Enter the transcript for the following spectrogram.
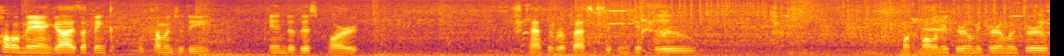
Oh man, guys, I think we're coming to the end of this part. Just tap it real fast to see if we can get through. Come on, come on, let me through, let me through, let me through.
